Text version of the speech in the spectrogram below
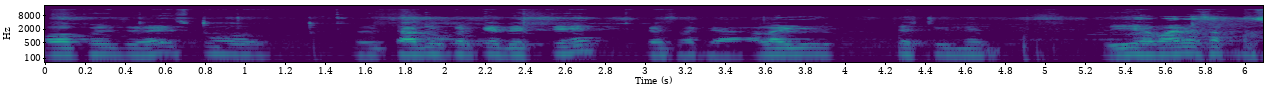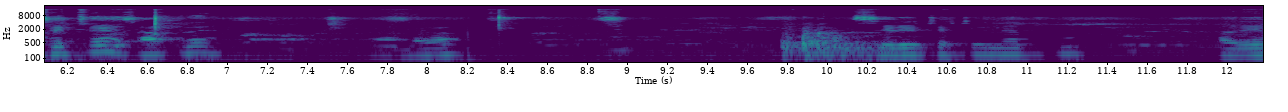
और फिर जो है इसको चालू करके देखते हैं कैसा क्या है। आइए टेस्टिंग में। तो ये हमारे सब प्रशिक्षु हैं साथ में। हाँ, टेस्टिंग लैब में और ये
